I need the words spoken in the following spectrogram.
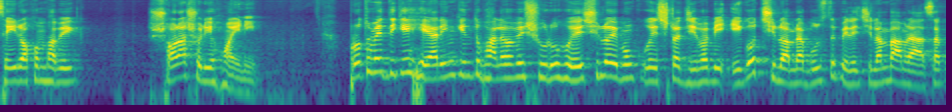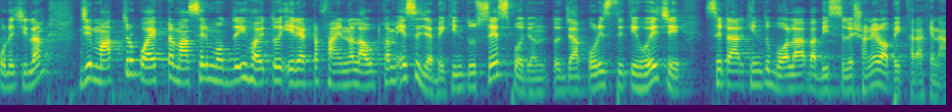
সেই রকমভাবে সরাসরি হয়নি। প্রথমের দিকে হেয়ারিং কিন্তু ভালোভাবে শুরু হয়েছিল এবং কেসটা যেভাবে এগোচ্ছিল আমরা বুঝতে পেরেছিলাম বা আমরা আশা করেছিলাম যে মাত্র কয়েকটা মাসের মধ্যেই হয়তো এর একটা ফাইনাল আউটকাম এসে যাবে। কিন্তু শেষ পর্যন্ত যা পরিস্থিতি হয়েছে সেটা আর কিন্তু বলা বা বিশ্লেষণের অপেক্ষা রাখে না।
